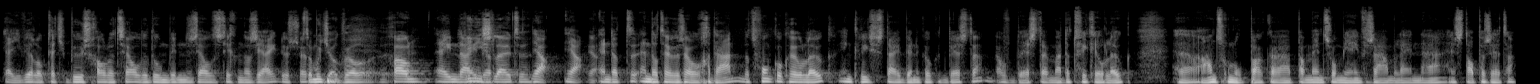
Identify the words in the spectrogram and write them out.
Ja, je wil ook dat je buurscholen hetzelfde doen binnen dezelfde stichting als jij. Dus Dus dan moet je ook wel eh, gewoon één leider. sluiten. Ja, ja. En, dat, en dat hebben we zo gedaan. Dat vond ik ook heel leuk. In crisistijd ben ik ook het beste. Of beste, maar dat vind ik heel leuk. Eh handschoenen oppakken, paar mensen om je heen verzamelen en, eh, en stappen zetten.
